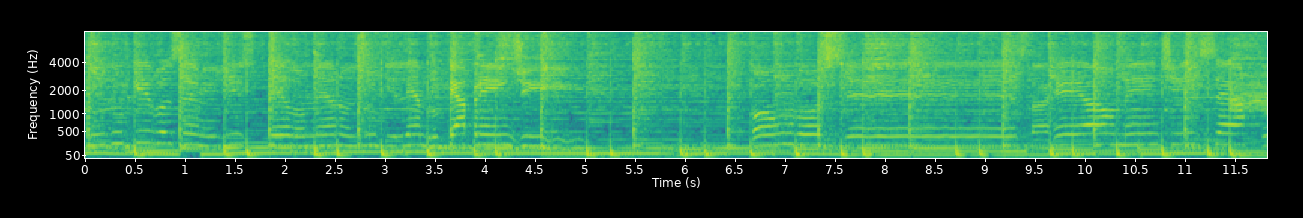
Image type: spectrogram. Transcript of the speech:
tudo que você me disse, pelo menos o que lembro que aprendi com você está realmente certo.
